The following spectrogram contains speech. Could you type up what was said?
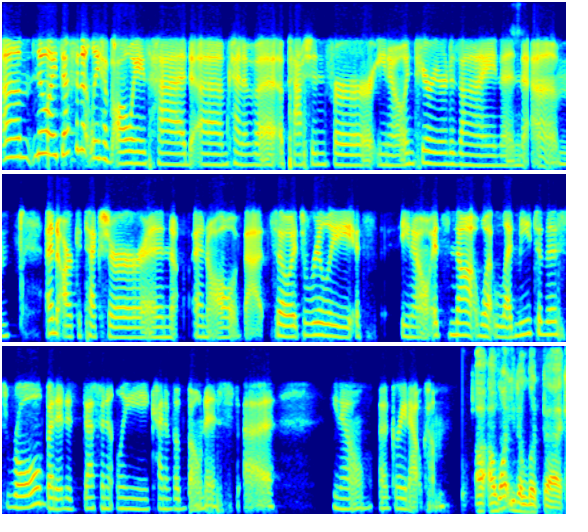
Um, no, I definitely have always had um, kind of a, a, passion for you know interior design and um, and architecture and and all of that. So it's really it's you know it's not what led me to this role, but it is definitely kind of a bonus. Uh, you know, a great outcome. I want you to look back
